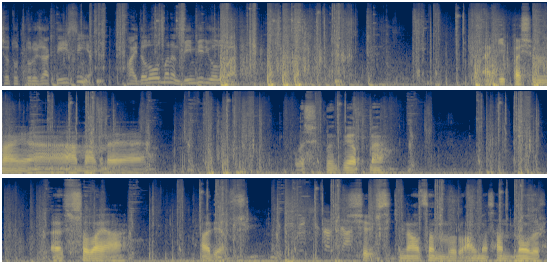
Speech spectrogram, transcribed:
Atışı tutturacak değilsin ya. Faydalı olmanın bin bir yolu var. Ya git başımdan ya. Aman be. Bulaşıklık yapma. Öf soba ya. Hadi yavrum. Şerif skinini alsan olur, almasan ne olur?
